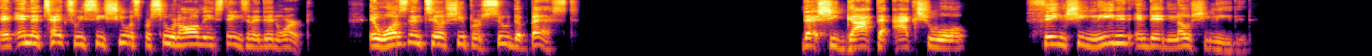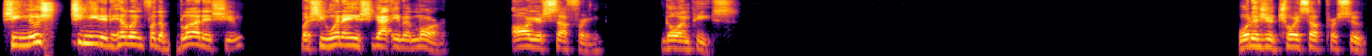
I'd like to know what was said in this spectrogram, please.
And in the text, we see she was pursuing all these things and it didn't work. It wasn't until she pursued the best that she got the actual thing she needed and didn't know she needed. She knew she needed healing for the blood issue, but she went and she got even more. All your suffering, go in peace. What is your choice of pursuit?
